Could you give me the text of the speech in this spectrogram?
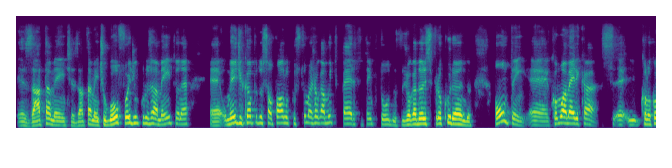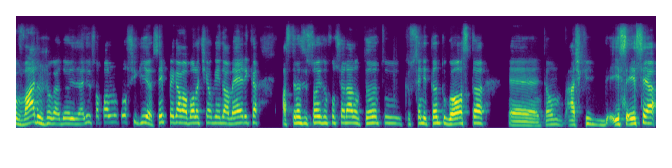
Exatamente, exatamente. O gol foi de um cruzamento, né? É, o meio de campo do São Paulo costuma jogar muito perto o tempo todo, os jogadores se procurando. Ontem, é, como o América é, colocou vários jogadores ali, o São Paulo não conseguia. Sempre pegava a bola, tinha alguém do América, as transições não funcionaram tanto, que o Ceni tanto gosta. É, então, acho que esse, esse, é,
